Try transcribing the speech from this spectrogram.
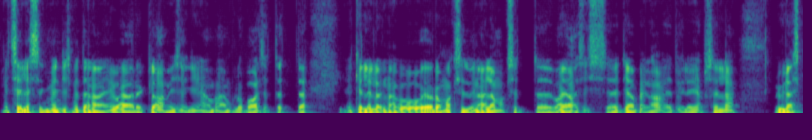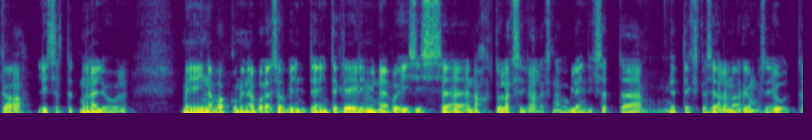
et selles segmendis me täna ei vaja reklaami isegi enam-vähem globaalselt, et kellel on nagu euromakseid või naelamakseid äh, vaja, siis teab LHV-d või leiab selle üles ka lihtsalt, et mõnel juhul meie hinnapakkumine pole sobinud integreerimine või siis noh, tullaksegi alles nagu kliendiks, et, et eks ka seal on harjumuse jõud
